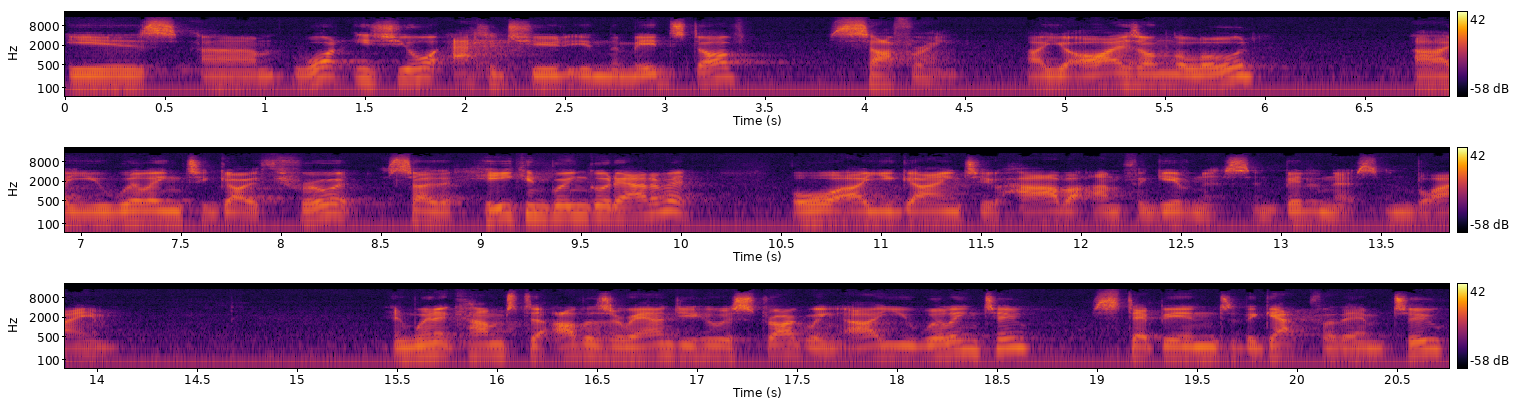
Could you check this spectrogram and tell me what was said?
is um, what is your attitude in the midst of suffering? Are your eyes on the Lord? Are you willing to go through it so that He can bring good out of it? Or are you going to harbour unforgiveness and bitterness and blame? And when it comes to others around you who are struggling, are you willing to? step into the gap for them to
